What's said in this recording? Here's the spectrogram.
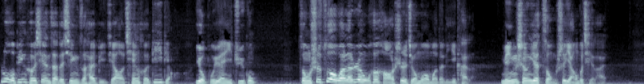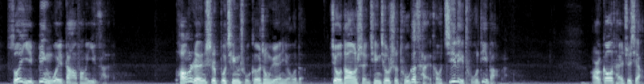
骆宾河现在的性子还比较谦和低调，又不愿意鞠躬，总是做完了任务和好事就默默的离开了，名声也总是扬不起来，所以并未大放异彩。旁人是不清楚个中缘由的，就当沈清秋是图个彩头，激励徒弟罢了。而高台之下。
